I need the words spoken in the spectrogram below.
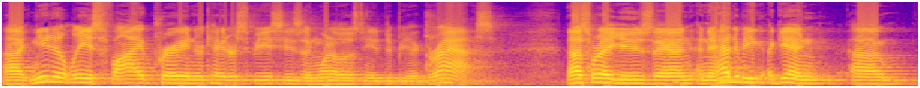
Uh, you needed at least five prairie indicator species, and one of those needed to be a grass. That's what I used then, and it had to be, again, um,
